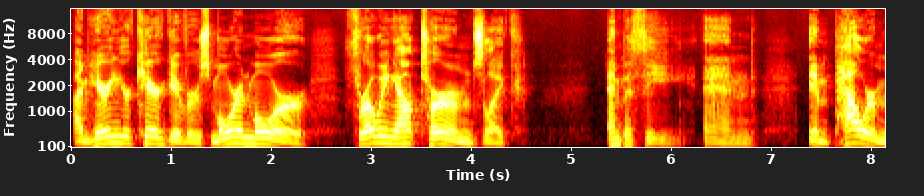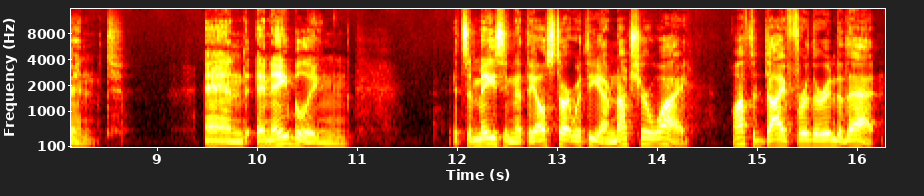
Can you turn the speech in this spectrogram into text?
I'm hearing your caregivers more and more throwing out terms like empathy and empowerment and enabling. It's amazing that they all start with E. I'm not sure why. I'll have to dive further into that.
